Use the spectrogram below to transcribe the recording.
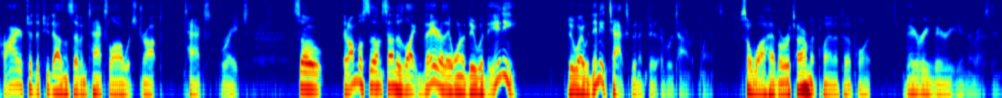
prior to the 2007 tax law, which dropped tax rates. So it almost sounds sounded like there they want to do with any do away with any tax benefit of retirement plans. so why have a retirement plan at that point? Very, very interesting.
